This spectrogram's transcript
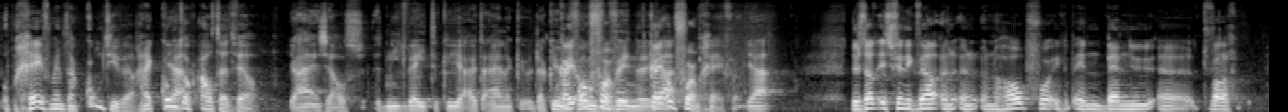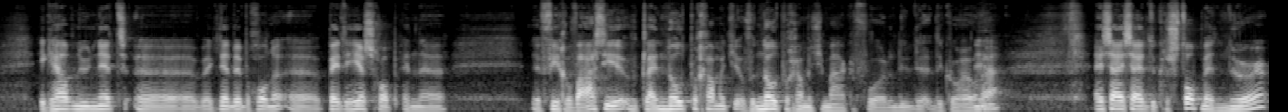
op een gegeven moment dan komt hij wel. Hij komt Ja. ook altijd wel. Ja, en zelfs het niet weten kun je uiteindelijk... Daar kun je Kan je vorm ook, voor vorm, vinden. kan je ook vormgeven. Ja, Dus dat is, vind ik wel een, een, een hoop voor. Ik ben- ben nu eh, toevallig. Ik help nu net, eh, waar ik net ben begonnen, eh, Peter Heerschop en eh Waas, die een klein noodprogrammaatje of een noodprogrammaatje maken voor de, de corona. Ja. En zij zijn natuurlijk gestopt met Neur.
